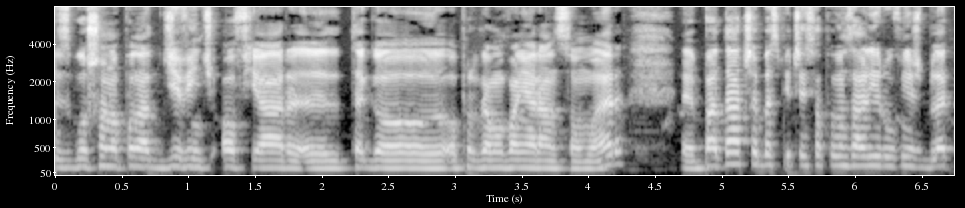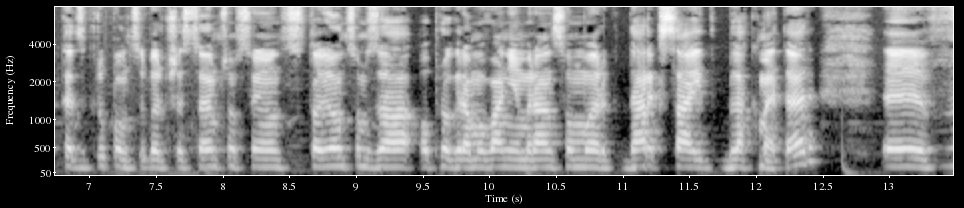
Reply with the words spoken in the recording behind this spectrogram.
zgłoszono ponad 9 ofiar e, tego oprogramowania ransomware. E, badacze bezpieczeństwa powiązali również Black Cat z grupą cyberprzestępczą stojącą za oprogramowaniem ransomware DarkSide Black Matter. W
